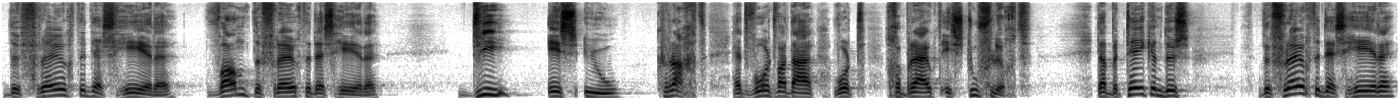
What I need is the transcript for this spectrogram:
de vreugde des Heeren, want de vreugde des Heeren, die is uw kracht. Het woord wat daar wordt gebruikt is toevlucht. Dat betekent dus, de vreugde des Heren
